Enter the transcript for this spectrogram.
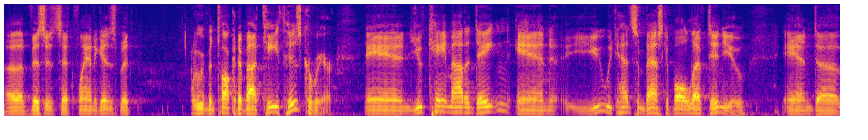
uh, visits at Flanagan's. But we've been talking about Keith, his career. And you came out of Dayton, and you had some basketball left in you. And uh,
